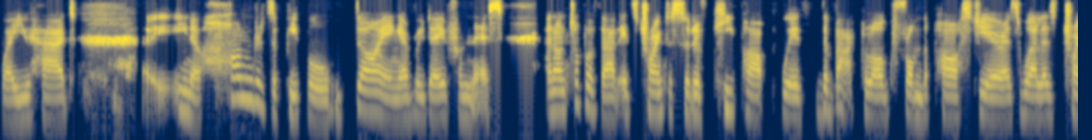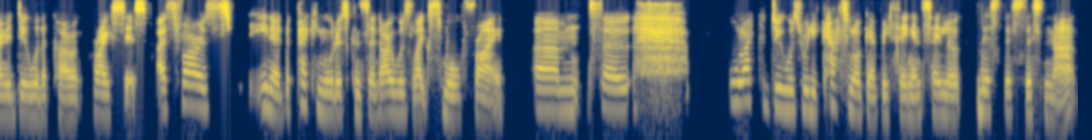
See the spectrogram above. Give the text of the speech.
where you had, uh, you know, hundreds of people dying every day from this, and on top of that, it's trying to sort of keep up with the backlog from the past year as well as trying to deal with the current crisis. As far as you know, the pecking order is concerned, I was like small fry. Um, so all I could do was really catalog everything and say, look, this, this, this, and that.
